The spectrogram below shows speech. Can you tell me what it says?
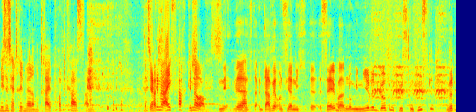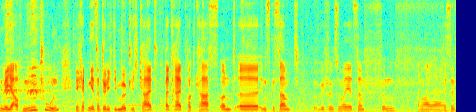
Nächstes Jahr treten wir dann mit drei Podcasts an. Das Ja, genau. verdreifacht genau. Chance. Ne, äh, Ja. da, wir uns ja nicht äh, selber nominieren dürfen, Hüstel, Hüstel, würden wir ja auch nie tun. Wir hätten jetzt natürlich die Möglichkeit bei drei Podcasts und äh, insgesamt, wie viel sind wir jetzt dann? Fünf? Warte mal, äh, Das sind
